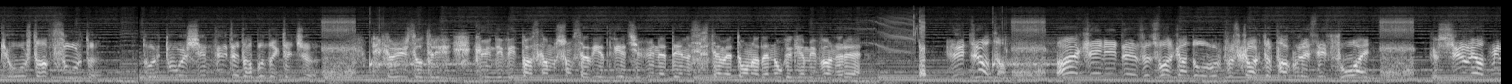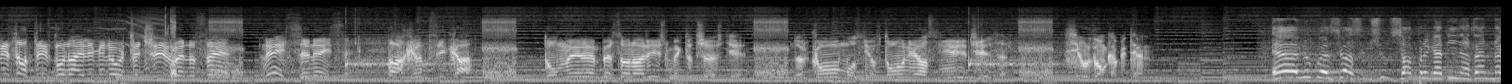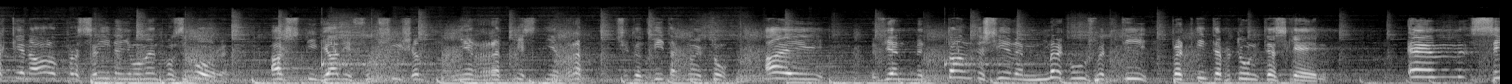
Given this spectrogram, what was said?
Kjo është absurde! Do i duheshin vite ta bënte këtë gjë. Pikërisht zotri, ky individ paska më shumë se dhjetë vjet që hyn e del në sistemet tona dhe nuk e kemi vënë re. Idiota! A e keni idenë se çfarë ka ndodhur për shkak të pakujdesisë tuaj? Këshilli administrativ do na eliminojë të gjithëve nëse. Nejse, nejse, pak rëndësi ka. Do merrem personalisht me këtë çështje. Ndërkohë mos njoftoni asnjeri tjetër. Si urdhëron kapiten. E nuk e zgjasim shumë sa përgatiten ata ne kena ardhë përsëri në një moment muzikor. Ashtë një djalë i fuqishëm, një repist, një rep, që do të vijë ta këndojë këtu. Ai vjen me tanë dëshirën e mrekullushme të tij për të interpretu në këtë skenë. MC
